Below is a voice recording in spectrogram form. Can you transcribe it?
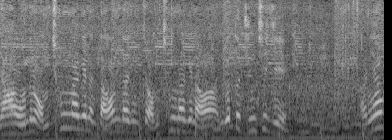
야 오늘 엄청나게 나- 나온다 진짜. 엄청나게 나와. 이것도 준치지. 아니야?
